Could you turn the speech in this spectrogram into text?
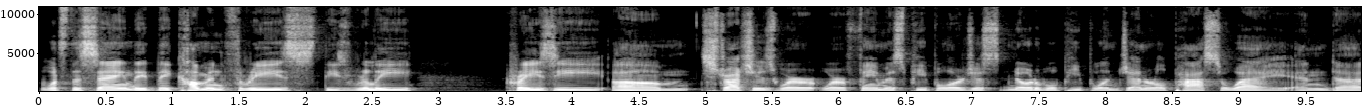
what's the saying? They, they come in threes, these really crazy um, stretches where, where famous people or just notable people in general pass away. And uh,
